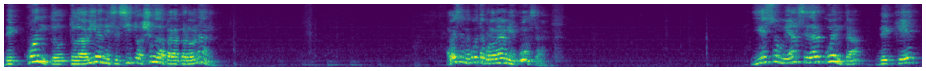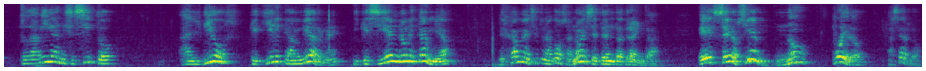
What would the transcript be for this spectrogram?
de cuánto todavía necesito ayuda para perdonar. A veces me cuesta perdonar a mi esposa. Y eso me hace dar cuenta de que todavía necesito al Dios que quiere cambiarme y que si Él no me cambia, déjame decirte una cosa, no es 70-30, es 0-100. No puedo hacerlo.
